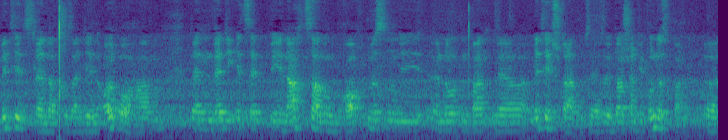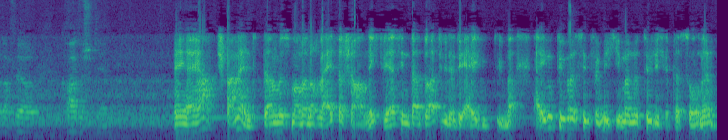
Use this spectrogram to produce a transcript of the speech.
Mitgliedsländer zu sein, die den Euro haben. Denn wenn die EZB Nachzahlungen braucht, müssen die äh, Notenbanken der Mitgliedstaaten, also in Deutschland die Bundesbank, äh, dafür gerade stehen. Ja, ja, spannend. Da muss man aber noch weiter schauen, nicht? Wer sind dann dort wieder die Eigentümer? Eigentümer sind für mich immer natürliche Personen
